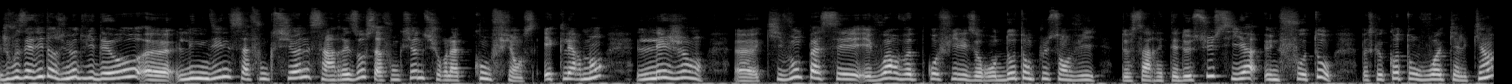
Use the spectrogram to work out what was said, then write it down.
Je vous ai dit dans une autre vidéo, euh, LinkedIn, ça fonctionne, c'est un réseau, ça fonctionne sur la confiance. Et clairement, les gens euh, qui vont passer et voir votre profil, ils auront d'autant plus envie de s'arrêter dessus s'il y a une photo. Parce que quand on voit quelqu'un,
